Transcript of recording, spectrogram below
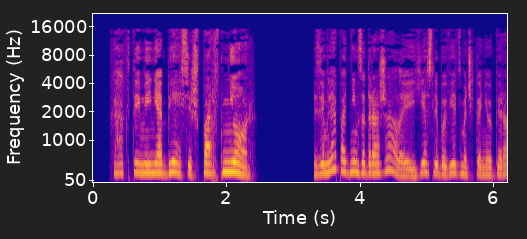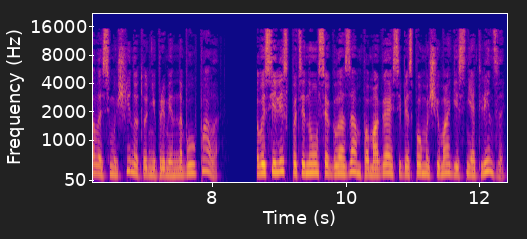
— «как ты меня бесишь, партнер!» Земля под ним задрожала, и если бы ведьмочка не упиралась в мужчину, то непременно бы упала. Василиск потянулся к глазам, помогая себе с помощью магии снять линзы,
